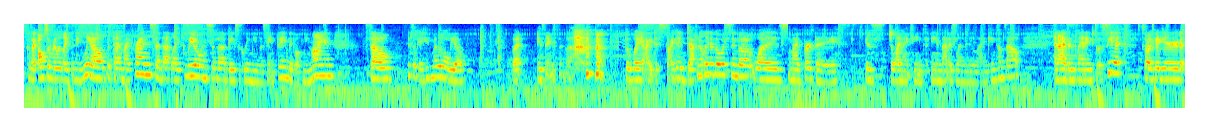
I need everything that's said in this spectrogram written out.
because I also really like the name Leo, but then my friend said that like Leo and Simba basically mean the same thing. They both mean lion. So it's okay, he's my little Leo, but his name is Simba. the way I decided definitely to go with Simba was my birthday is July 19th and that is when the new Lion King comes out. And I had been planning to go see it so I figured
